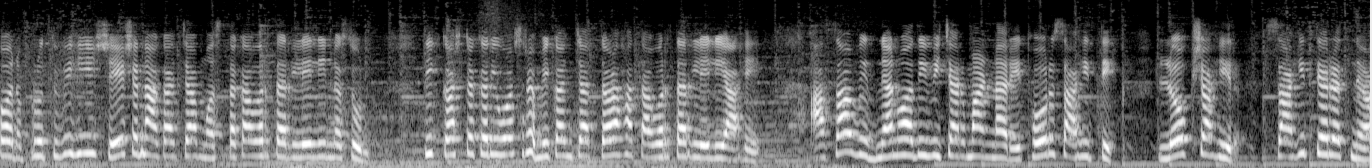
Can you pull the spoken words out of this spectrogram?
पण पृथ्वी ही शेषनागाच्या मस्तकावर तरलेली नसून ती कष्टकरी व श्रमिकांच्या तळहातावर तरलेली आहे. असा विज्ञानवादी विचार मांडणारे थोर साहित्यिक लोकशाहीर साहित्यरत्न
